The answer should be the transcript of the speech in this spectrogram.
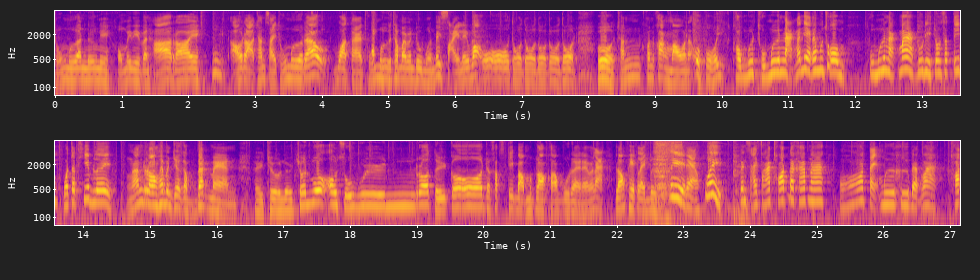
ถุงมืออันนึงนี่ คงไม่มีปัญหาอะไร เอาละฉันใส่ถุงมือแล้ว ว่าแต่ถุงมือทำไมมันดูเหมือนไม่ใส่เลยวะโอ้โอ้โทษโทษโทษโทษโทษโอ้ฉันค่อนข้างเมานะ โอ้โหถุงมือถุงมือหนักนะเนี่ยท่านผู้ชม ถุงมือหนักมากดูดิจนสตีฟหัวจะทิ่มเลย งั้นลองให้มันเจอกับแบทแมนให้เธอเลยฉันว่าเอาสวินราตรีก่อนนะครับสตีฟบอกมึงลองของกูเลยนะเวลาร้องเพลงอะไรมึงนี่เนี่ยเฮ้ยเป็นสายฟ้าช็อตนะครับนะอ๋อแตะมือคือแบบว่าช็อต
